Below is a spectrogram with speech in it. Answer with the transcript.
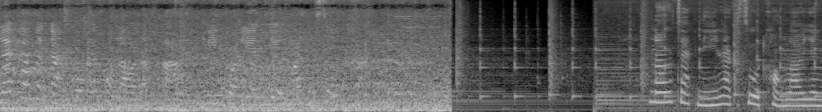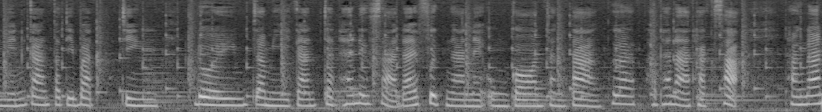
และการจัดการทั่วไปของเรานะคะ มีคนเรียนเยอะมากที่สุดค่ะ นอกจากนี้หลักสูตรของเรายังเน้นการปฏิบัติจริง โดยจะมีการจัดให้นักศึกษาได้ฝึกงานในองค์กรต่างๆ เพื่อพัฒนาทักษะทางด้าน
